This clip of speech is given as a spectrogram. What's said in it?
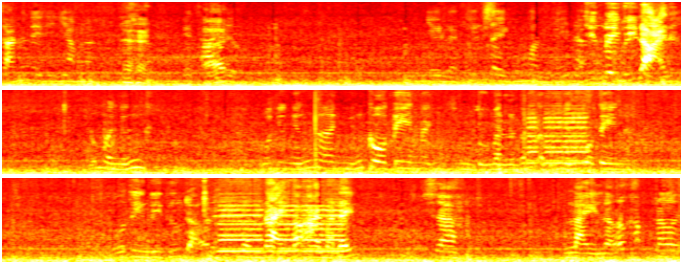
cảnh đi đi dầm nè để thấy được như là chuyến đi của mình vĩ đại chuyến đi vĩ đại đấy đúng là những của những những, ờ, những cô tiên này, tụi mình là đúng là những cô tiên này. cô tiên đi cứu trợ đấy lần này có ai mà đến sao lầy lỡ khắp nơi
